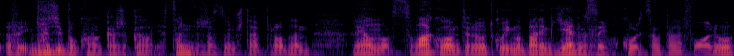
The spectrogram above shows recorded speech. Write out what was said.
lik dođe bukvalno kaže kao ja stvarno ne razumijem šta je problem realno svako u ovom trenutku ima barem jednu sliku kurca u telefonu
